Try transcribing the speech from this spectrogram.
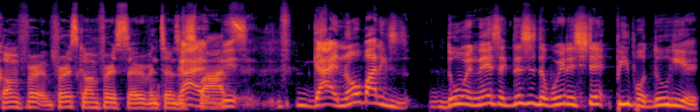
come for first come first serve in terms of guy, spots. be- guy, nobody's doing this. Like this is the weirdest shit people do here.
